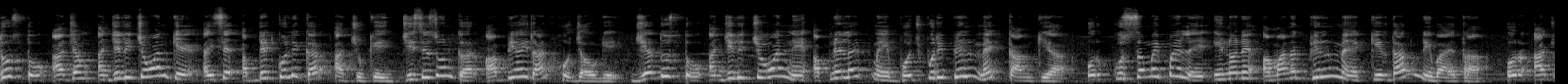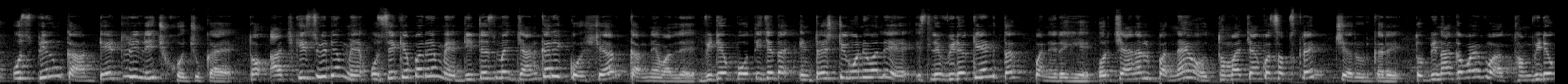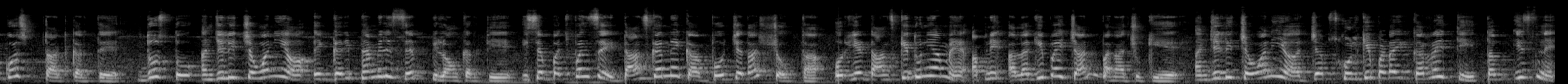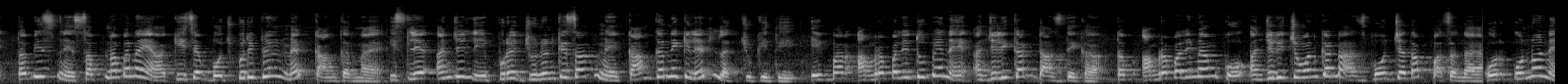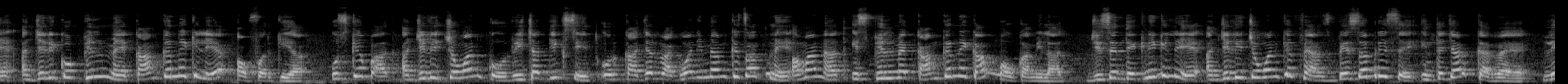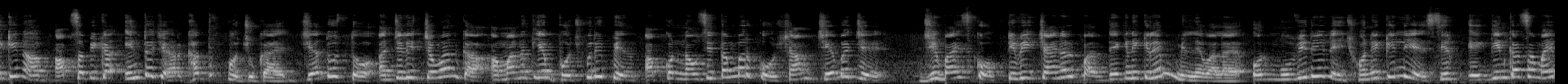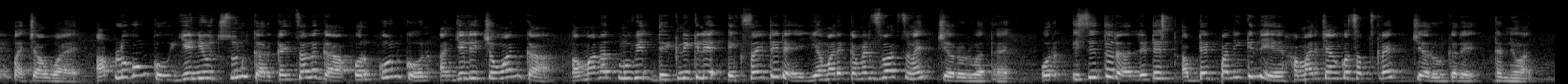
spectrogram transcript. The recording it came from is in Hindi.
दोस्तों, आज हम अंजलि चौहान के ऐसे अपडेट को लेकर आ चुके जिसे सुनकर आप भी हैरान हो जाओगे। जी हाँ दोस्तों, अंजलि चौहान ने अपने लाइफ में भोजपुरी फ़िल्म में काम किया और कुछ समय पहले इन्होंने अमानत फ़िल्म में किरदार निभाया था। और आज उस फ़िल्म का डेट रिलीज़ हो चुका है। तो आज की इस वीडियो में उसी के बारे में डिटेल्स में जानकारी को शेयर करने वाले हैं। वीडियो बहुत ही ज़्यादा इंटरेस्टिंग होने वाले है, इसलिए वीडियो के एंड तक बने रहिए। और चैनल पर नए हो तो हमारे चैनल को सब्सक्राइब ज़रूर करे। तो बिना गवाए वक्त हम वीडियो को स्टार्ट करते हैं। दोस्तों, अंजलि चौहानिया एक गरीब फैमिली से बिलोंग करती है। इसे बचपन से डांस करने का बहुत ज़्यादा शौक था और ये डांस की दुनिया में अपनी अलग ही पहचान बना चुकी है। अंजलि चौवानिया जब स्कूल की पढ़ाई कर रही थी, तब इसने तब इसने सपना बनाया कि इसे भोजपुरी फ़िल्म में काम करना है। इसलिए अंजलि पूरे जुनून के साथ में काम करने के लिए लग चुकी थी। एक बार आम्रपाली दुबे ने अंजलि का डांस देखा। तब आम्रपाली मैम को अंजलि चौहान का डांस बहुत ज़्यादा पसंद आया और उन्होंने अंजलि को फ़िल्म में काम करने के लिए ऑफ़र किया। उसके बाद अंजलि चौहान को रिचा दीक्षित और काजल राघवानी मैम के साथ में अमानत इस फ़िल्म में काम करने का मौका मिला, जिसे देखने के लिए अंजलि चौहान के फैंस बेसब्री से इंतज़ार कर रहे हैं। लेकिन अब आप सभी का इंतज़ार खत्म हो चुका है। जी दोस्तों, अंजलि चौहान का अमानत यह भोजपुरी फ़िल्म आपको 9 सितंबर को शाम छह बजे जी बाइस्कोप टीवी चैनल पर देखने के लिए मिलने वाला है और मूवी रिलीज़ होने के लिए सिर्फ़ एक दिन का समय बचा हुआ है। आप लोगों को ये न्यूज़ सुनकर कैसा लगा और कौन कौन अंजलि चौहान का अमानत मूवी देखने के लिए एक्साइटेड है, ये हमारे कमेंट्स बॉक्स में ज़रूर बताएँ। और इसी तरह लेटेस्ट अपडेट पाने के लिए हमारे चैनल को सब्सक्राइब ज़रूर करें। धन्यवाद।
